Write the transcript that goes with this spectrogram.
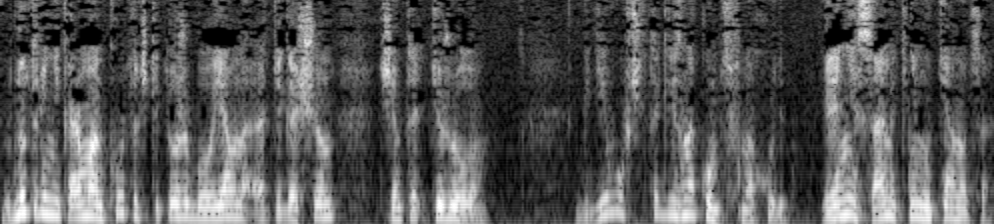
Внутренний карман курточки тоже был явно отягощен чем-то тяжелым. Где Вовчик таких знакомцев находит? Или они сами к нему тянутся?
